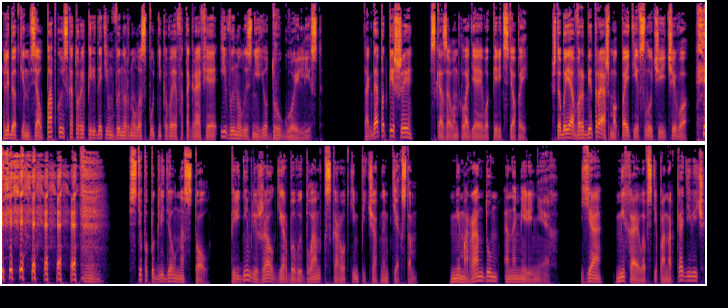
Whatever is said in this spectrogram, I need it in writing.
Лебедкин взял папку, из которой перед этим вынырнула спутниковая фотография, и вынул из нее другой лист. «Тогда подпиши», — сказал он, кладя его перед Степой чтобы я в арбитраж мог пойти в случае чего. Степа поглядел на стол. Перед ним лежал гербовый бланк с коротким печатным текстом. Меморандум о намерениях. Я, Михайлов Степан Аркадьевич,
